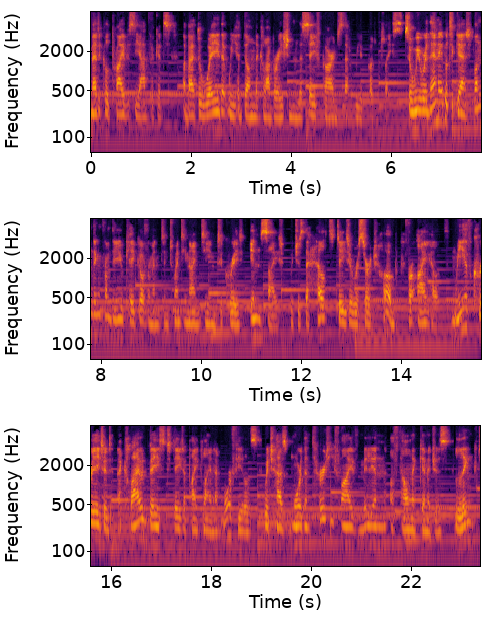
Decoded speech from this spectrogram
medical privacy advocates, about the way that we had done the collaboration and the safeguards that we had put in place. So we were then able to get funding from the UK government in 2019 to create Insight, which is the health data research hub for eye health. We have created a cloud based data pipeline at Moorfields, which has more than 35 million ophthalmic images linked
